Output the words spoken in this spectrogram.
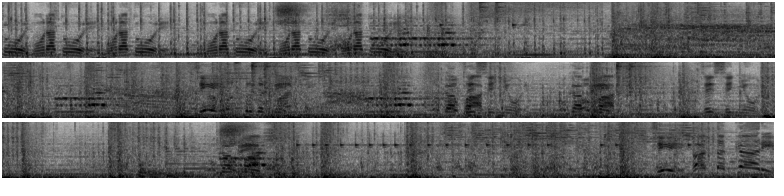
Muratori. Muratori. Muratori. Muratori. Muratori. Muratori. Sì, vostro servizio. Lo capo sì, signore. Lo capo Sì, signore. Lo capo Sì, attaccare.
